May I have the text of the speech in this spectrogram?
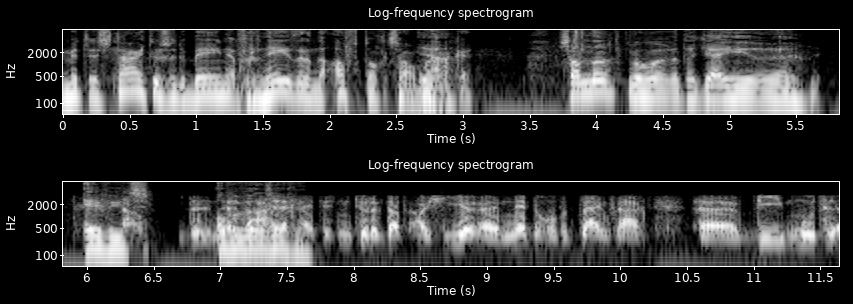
met de staart tussen de benen een vernederende aftocht zou maken. Ja. Sander, we horen dat jij hier even iets... Nou de, de aardigheid is natuurlijk dat als je hier uh, net nog op het plein vraagt... Uh, wie moet uh,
